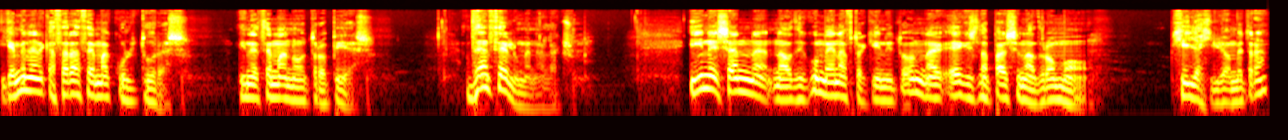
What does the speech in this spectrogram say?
για μένα είναι καθαρά θέμα κουλτούρας. Είναι θέμα νοοτροπίας. Δεν θέλουμε να αλλάξουμε. Είναι σαν να οδηγούμε ένα αυτοκίνητο, να έχεις να πας σε ένα δρόμο χίλια χιλιόμετρα,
